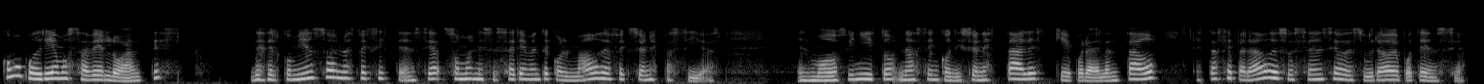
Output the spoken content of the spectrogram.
¿Cómo podríamos saberlo antes? Desde el comienzo de nuestra existencia somos necesariamente colmados de afecciones pasivas. El modo finito nace en condiciones tales que, por adelantado, está separado de su esencia o de su grado de potencia,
